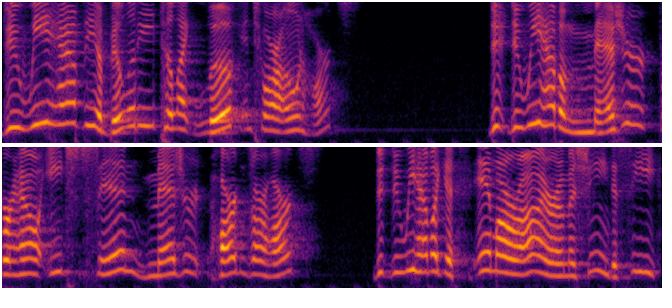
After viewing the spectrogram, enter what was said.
Do we have the ability to like look into our own hearts? Do, do we have a measure for how each sin measure hardens our hearts? Do, do we have like an MRI or a machine to see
